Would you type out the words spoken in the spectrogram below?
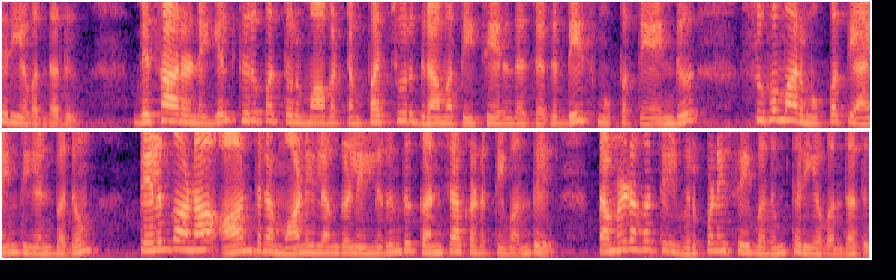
தெரியவந்தது. விசாரணையில் திருப்பத்தூர் மாவட்டம் பச்சூர் கிராமத்தைச் சேர்ந்த ஜெகதீஷ் முப்பத்தி ஐந்து சுகுமார் முப்பத்தி ஐந்து என்பதும் தெலுங்கானா ஆந்திர மாநிலங்களிலிருந்து கஞ்சா கடத்தி வந்து தமிழகத்தில் விற்பனை செய்வதும் தெரியவந்தது.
